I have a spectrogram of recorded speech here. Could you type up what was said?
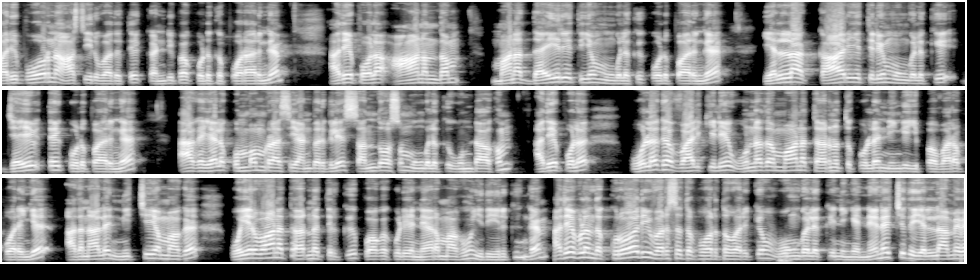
பரிபூர்ண ஆசீர்வாதத்தை கண்டிப்பா கொடுக்க போறாருங்க. அதே போல ஆனந்தம் மன தைரியத்தையும் உங்களுக்கு கொடுப்பாருங்க. எல்லா காரியத்திலையும் உங்களுக்கு ஜெயத்தை கொடுப்பாருங்க. ஆகையால் கும்பம் ராசி அன்பர்களே சந்தோஷம் உங்களுக்கு உண்டாகும். அதே போல் உலக வாழ்க்கையிலே உன்னதமான தருணத்துக்குள்ள நீங்க இப்ப வர போறீங்க அதனால நிச்சயமாக உயர்வான தருணத்திற்கு போகக்கூடிய நேரமாகவும் இது இருக்குங்க. அதே போல இந்த குரோதி வருஷத்தை பொறுத்த வரைக்கும் உங்களுக்கு நீங்க நினைச்சது எல்லாமே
